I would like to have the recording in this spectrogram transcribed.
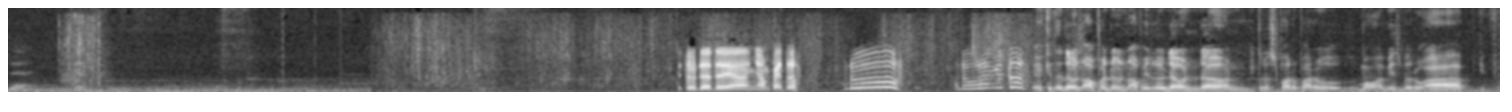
then then Itu udah ada yang nyampe tuh. Aduh, ada orang itu. Eh kita down up down up dulu down down terus paru-paru mau habis baru up gitu.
